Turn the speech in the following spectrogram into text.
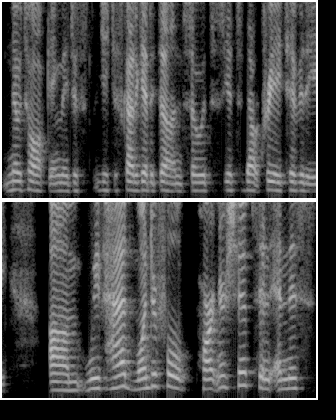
no talking. They just you just got to get it done. So it's it's about creativity. Um, we've had wonderful partnerships, and and this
